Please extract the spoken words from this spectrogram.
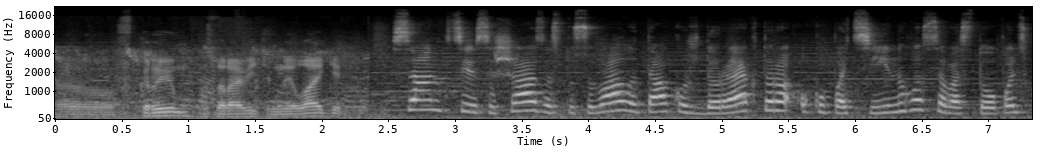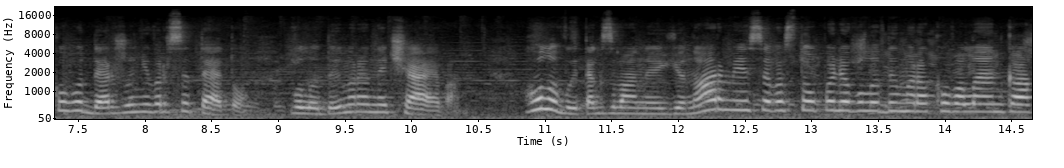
в Крым, в оздоровительный лагерь. Санкції США застосували також до ректора окупаційного Севастопольського держуніверситету Володимира Нечаєва, голови так званої юнармії Севастополя Володимира Коваленка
